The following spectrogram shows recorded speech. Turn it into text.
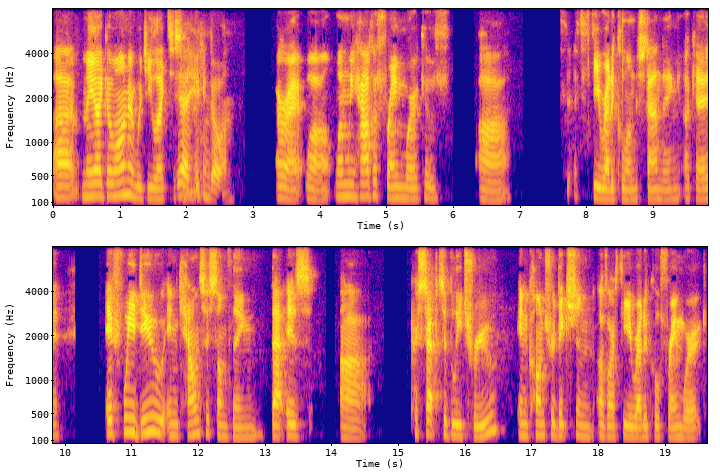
Uh, may I go on, or would you like to? Yeah, you can go on. All right. Well, when we have a framework of uh, th- theoretical understanding, okay, if we do encounter something that is uh, perceptibly true in contradiction of our theoretical framework,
